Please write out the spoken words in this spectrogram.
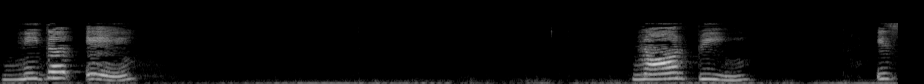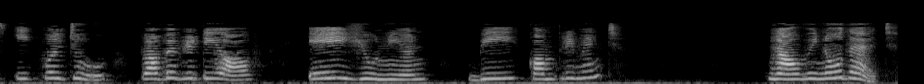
neither A nor B is equal to probability of A union B complement. Now we know that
